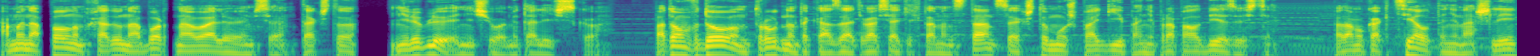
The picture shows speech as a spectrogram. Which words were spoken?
а мы на полном ходу на борт наваливаемся, так что не люблю я ничего металлического. Потом вдовам трудно доказать во всяких там инстанциях, что муж погиб, а не пропал без вести, потому как тело-то не нашли,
